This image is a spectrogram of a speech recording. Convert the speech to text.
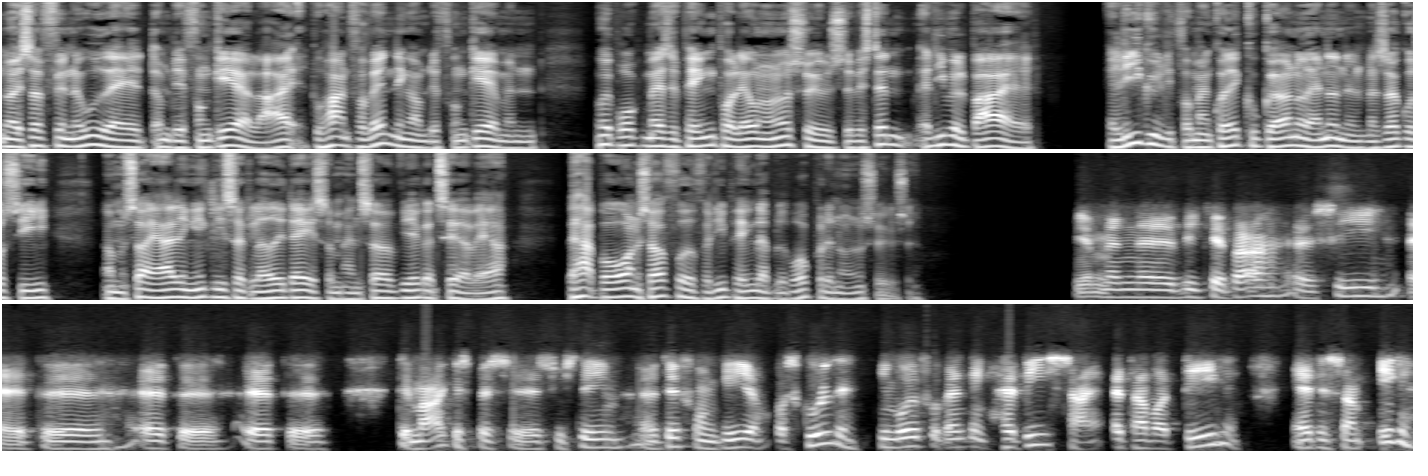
når jeg så finder ud af, om det fungerer eller ej. Du har en forventning om, det fungerer, men nu har jeg brugt en masse penge på at lave en undersøgelse. Hvis den alligevel bare er, er ligegyldig, for man kunne ikke kunne gøre noget andet, end at man så kunne sige, når man så er Erling ikke lige så glad i dag, som han så virker til at være. Hvad har borgerne så fået for de penge, der er blevet brugt på den undersøgelse? Jamen, øh, vi kan bare øh, sige, at, øh, at, øh, at øh, det markedsbaserede system, øh, det fungerer. Og skulle det imod forventning have vist sig, at der var dele af det, som ikke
